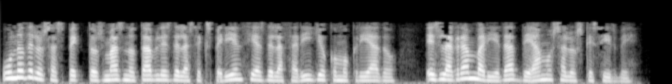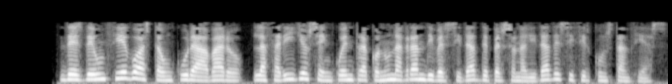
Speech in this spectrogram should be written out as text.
Uno de los aspectos más notables de las experiencias de Lazarillo como criado es la gran variedad de amos a los que sirve. Desde un ciego hasta un cura avaro, Lazarillo se encuentra con una gran diversidad de personalidades y circunstancias.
